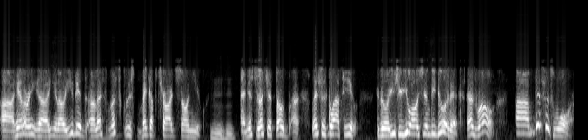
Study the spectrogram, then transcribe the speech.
uh, Hillary, uh, you know, you did. Uh, let's let's just make up charges on you, mm-hmm. and just let's just throw. Uh, let's just go after you. You know, you should, you all shouldn't be doing it. That's wrong. Um, this is war.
